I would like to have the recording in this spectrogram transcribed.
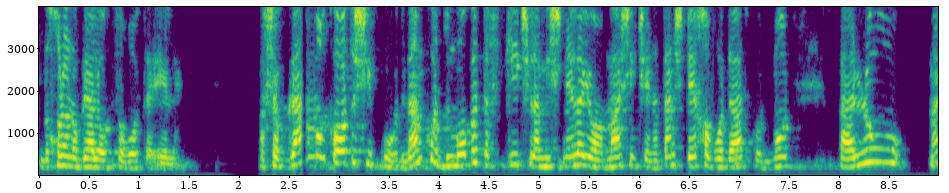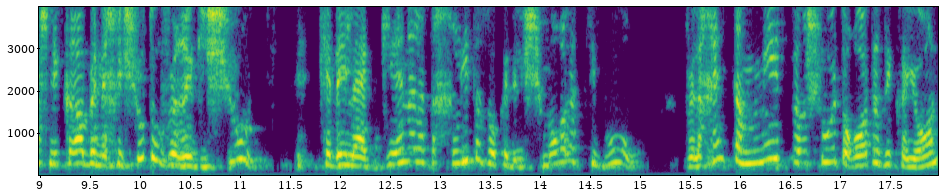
בכל הנוגע לאוצרות האלה. עכשיו, גם ערכאות השיפוט, גם קודמו בתפקיד של המשנה ליועמ"שית, שנתן שתי חוות דעת קודמות, פעלו מה שנקרא בנחישות וברגישות כדי להגן על התכלית הזו, כדי לשמור על הציבור. ולכן תמיד פרשו את הוראות הזיכיון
